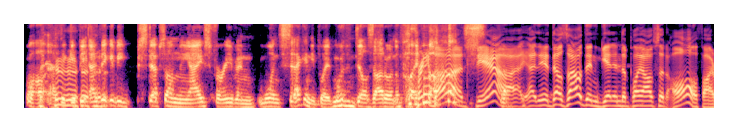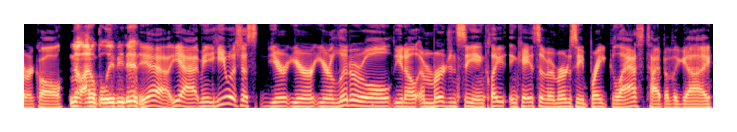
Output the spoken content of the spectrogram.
Well, I think, if he, I think if he steps on the ice for even one second, he played more than Del Zotto in the playoffs. Pretty much, yeah. Del Zotto didn't get into playoffs at all, if I recall. No, I don't believe he did. Yeah, yeah. I mean, he was just your your your literal, you know, emergency in, cl- in case of emergency break glass type of a guy.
